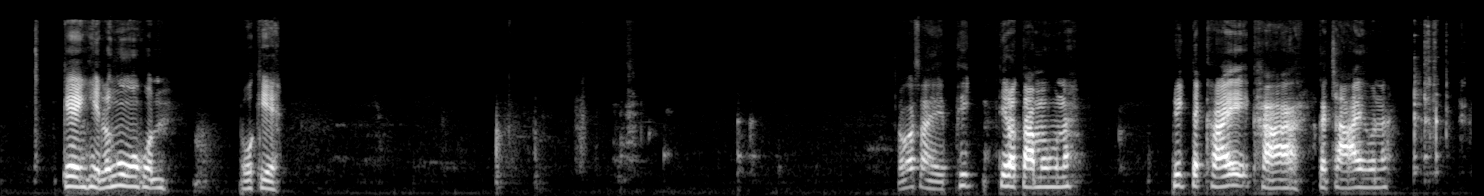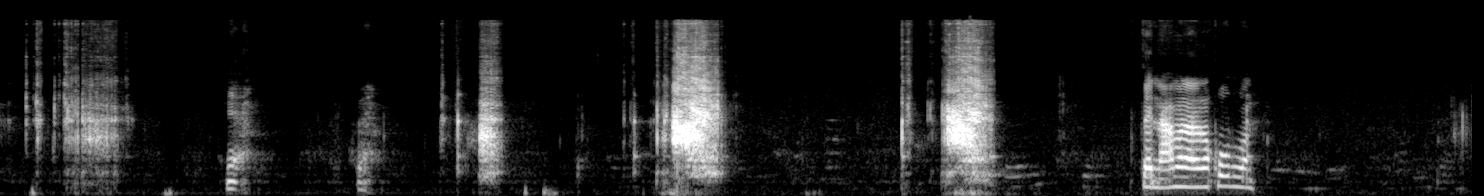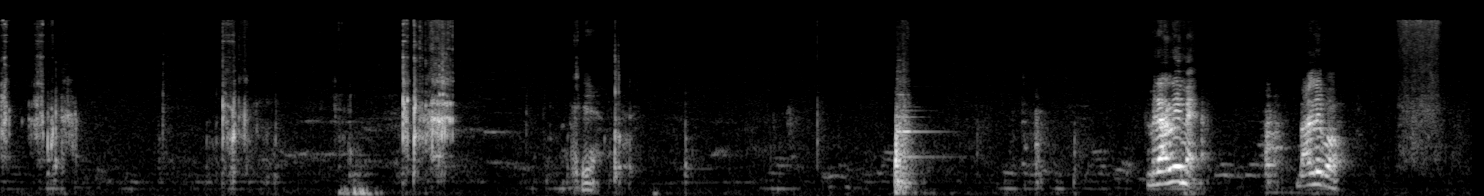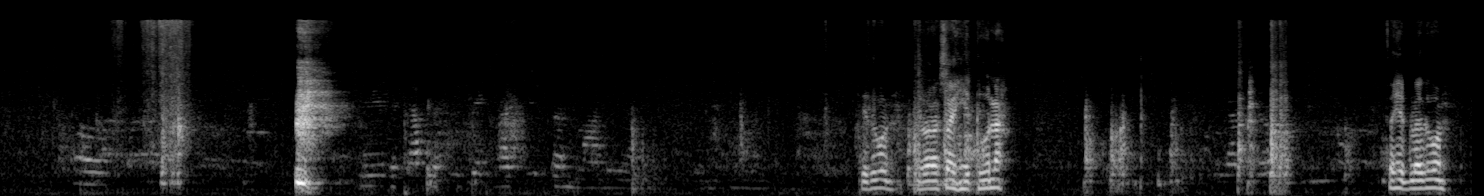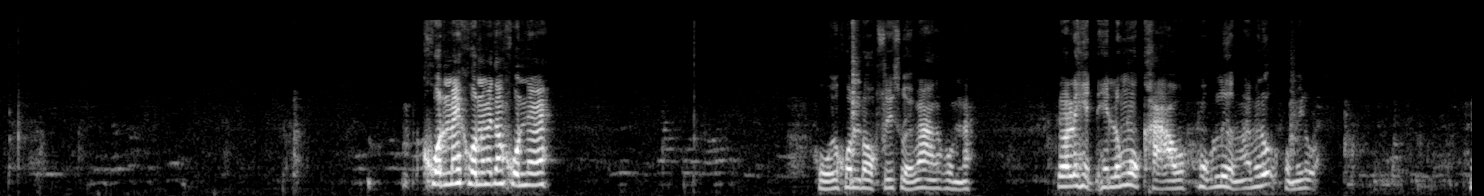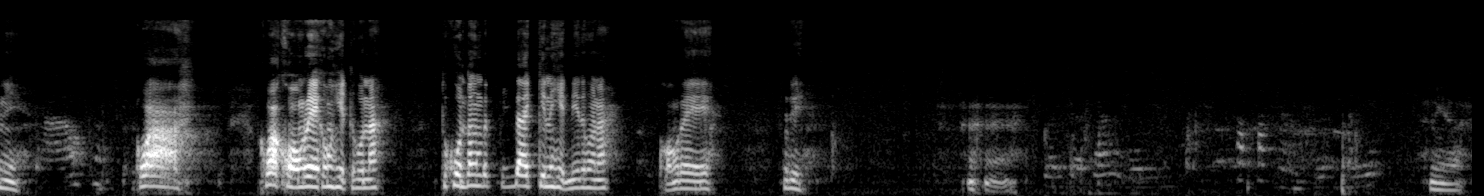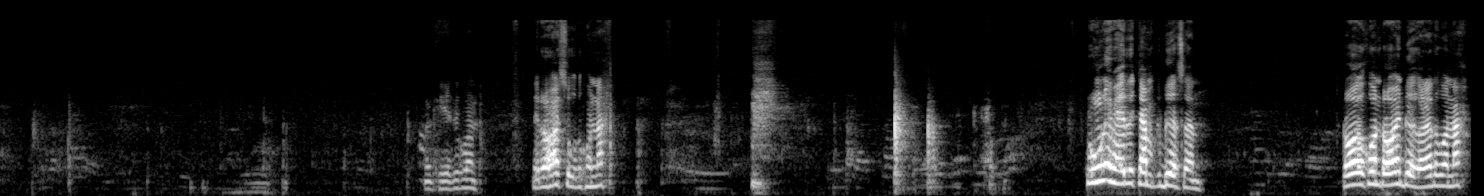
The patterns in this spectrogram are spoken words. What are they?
แกงเห็ดละงูคน โอเคแล้วก็ใส่พริกที่เราตำมาคนนะพริกตะไคร้ข่ากระชายคนนะเนี่ย ใส่น้ำมาแล้วนะครูทุกคนโอเคไม่ได้เลยแม่ได้เลยเปล่เดี๋ยวทุกคนเดี๋ยวเราใส่เห็ดทุกคนนะ ส่เห็ดไปเลยทุกคน คนไหมคนไม่ต้องคนใช่ไหมโหคนดอกสวยๆมากครับผมนะเราเลยเห็ดเห็ดละโงกขาวหกเหลืองอะไรไม่รู้ผมไม่รู้ นี่ว่าว่าของแรของเห็ดทุกคนนะทุกคนต้องได้กินเห็ดนี้ทุกคนนะของแรดูดิ นี่นะโอเคทุกคนเดี๋ยวรอให้สุกทุกคนนะปรุงเลยไหมหรือจำเดือดสันรอทุกคนรอให้เดือดก่อนนะทุกคนนะ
